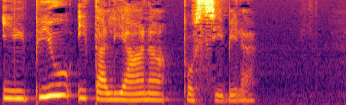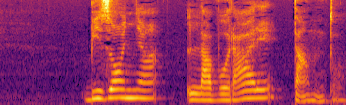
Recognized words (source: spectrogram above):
il più italiana possibile. Bisogna lavorare tanto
